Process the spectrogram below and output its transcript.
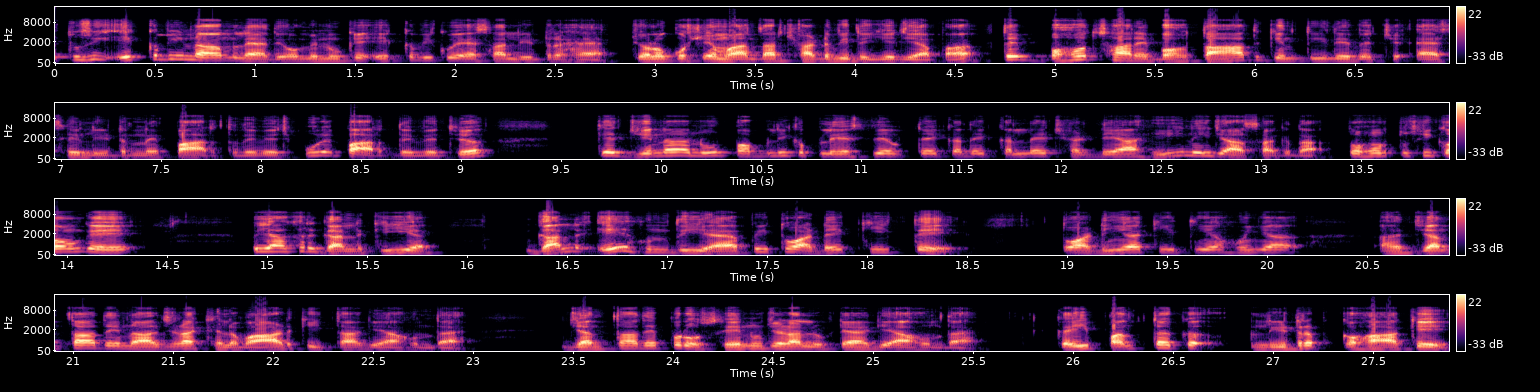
ਤੁਸੀਂ ਇੱਕ ਵੀ ਨਾਮ ਲੈ ਦਿਓ ਮੈਨੂੰ ਕਿ ਇੱਕ ਵੀ ਕੋਈ ਐਸਾ ਲੀਡਰ ਹੈ। ਚਲੋ ਕੁਝ ਇਮਾਨਦਾਰ ਛੱਡ ਵੀ ਦਈਏ ਜੇ ਆਪਾਂ। ਤੇ ਬਹੁਤ ਸਾਰੇ, ਬਹੁਤਾਤ ਗਿਣਤੀ ਦੇ ਵਿੱਚ ਐਸੇ ਲੀਡਰ ਨੇ ਭਾਰਤ ਦੇ ਵਿੱਚ, ਪੂਰੇ ਭਾਰਤ ਦੇ ਵਿੱਚ, ਕਿ ਜਿਨ੍ਹਾਂ ਨੂੰ ਪਬਲਿਕ ਪਲੇਸ ਦੇ ਉੱਤੇ ਕਦੇ ਇਕੱਲੇ ਛੱਡਿਆ ਹੀ ਨਹੀਂ ਜਾ ਸਕਦਾ। ਤਾਂ ਹੁਣ ਤੁਸੀਂ ਕਹੋਗੇ ਵੀ ਆਖਰ ਗੱਲ ਕੀ ਹੈ? ਗੱਲ ਇਹ ਹੁੰਦੀ ਹੈ ਵੀ ਤੁਹਾਡੇ ਕੀਤੇ, ਤੁਹਾਡੀਆਂ ਕੀਤੀਆਂ ਹੋਈਆਂ ਜਨਤਾ ਦੇ ਨਾਲ ਜਿਹੜਾ ਖਿਲਵਾੜ ਕੀਤਾ ਗਿਆ ਹੁੰਦਾ ਹੈ, ਜਨਤਾ ਦੇ ਭਰੋਸੇ ਨੂੰ ਜਿਹੜਾ ਲੁੱਟਿਆ ਗਿਆ ਹੁੰਦਾ ਹੈ ਕਈ ਪੰਥਕ ਲੀਡਰ ਕਹਾ ਕੇ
